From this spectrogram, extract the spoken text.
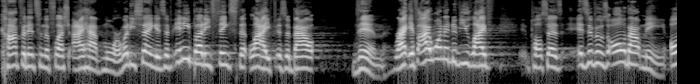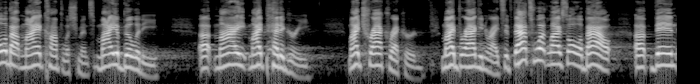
confidence in the flesh, I have more. What he's saying is, if anybody thinks that life is about them, right? If I wanted to view life, Paul says, as if it was all about me, all about my accomplishments, my ability, uh, my, my pedigree, my track record, my bragging rights, if that's what life's all about, uh, then,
